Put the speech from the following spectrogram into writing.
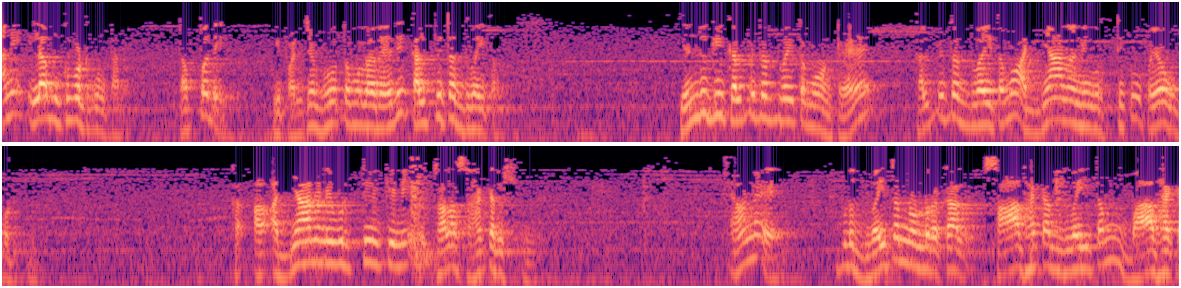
అని ఇలా ముక్కు పట్టుకుంటాను తప్పది. ఈ పంచభూతములు అనేది కల్పిత ద్వైతం. ఎందుకు ఈ కల్పిత ద్వైతము అంటే కల్పిత ద్వైతము అజ్ఞాన నివృత్తికి ఉపయోగపడుతుంది. అజ్ఞాన నివృత్తికి చాలా సహకరిస్తుంది. ఏమండి ఇప్పుడు ద్వైతం రెండు రకాలు సాధక ద్వైతం బాధక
